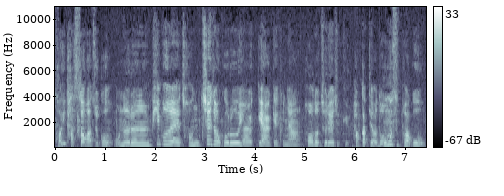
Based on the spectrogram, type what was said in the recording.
거의 다 써가지고 오늘은 피부에 전체적으로 얇게 얇게 그냥 파우더 처리해줄게요. 바깥에가 너무 습하고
